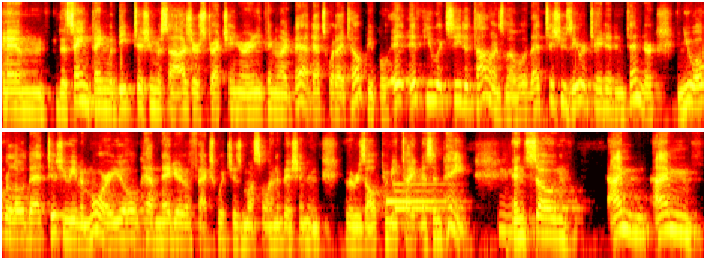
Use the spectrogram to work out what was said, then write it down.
And the same thing with deep tissue massage or stretching or anything like that. That's what I tell people. If you exceed a tolerance level, if that tissue's irritated and tender, and you overload that tissue even more, you'll have negative effects, which is muscle inhibition, and the result can be tightness and pain. Mm-hmm. And so I'm I'm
